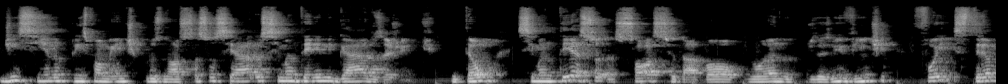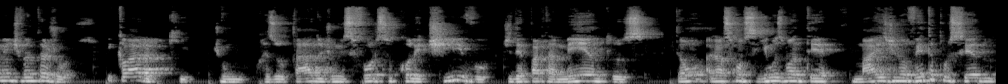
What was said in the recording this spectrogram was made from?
de ensino, principalmente para os nossos associados se manterem ligados a gente. Então, se manter sócio da ABOL no ano de 2020 foi extremamente vantajoso. E claro que de um resultado de um esforço coletivo de departamentos, então, nós conseguimos manter mais de 90%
